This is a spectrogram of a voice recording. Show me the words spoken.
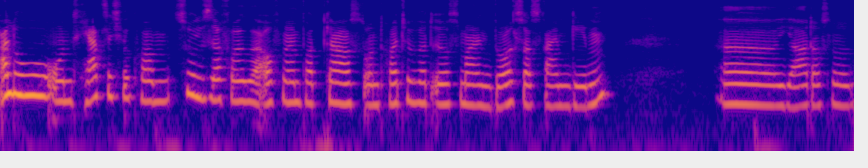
Hallo und herzlich willkommen zu dieser Folge auf meinem Podcast. Und heute wird es mal einen Brawl Stars Reim geben. Äh, ja, das nur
